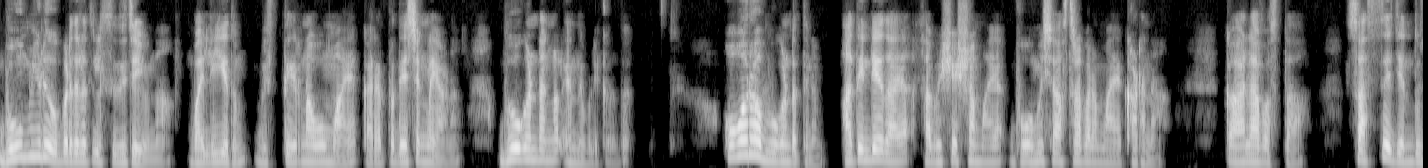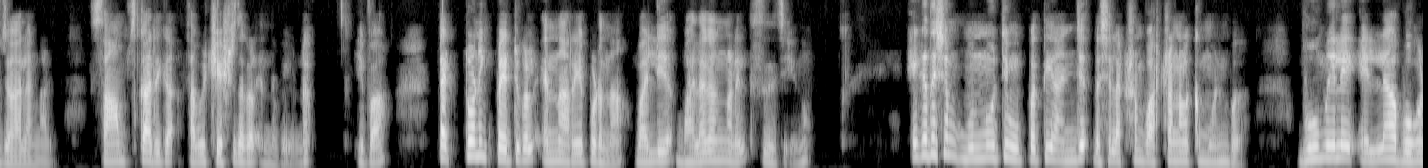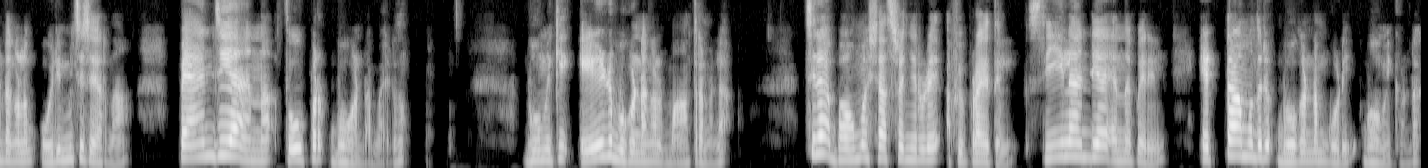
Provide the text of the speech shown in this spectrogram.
ഭൂമിയുടെ ഉപരിതലത്തിൽ സ്ഥിതി ചെയ്യുന്ന വലിയതും വിസ്തീർണവുമായ കരപ്രദേശങ്ങളെയാണ് ഭൂഖണ്ഡങ്ങൾ എന്ന് വിളിക്കുന്നത്. ഓരോ ഭൂഖണ്ഡത്തിനും അതിന്റേതായ സവിശേഷമായ ഭൂമിശാസ്ത്രപരമായ ഘടന കാലാവസ്ഥ സസ്യജന്തുജാലങ്ങൾ സാംസ്കാരിക സവിശേഷതകൾ എന്നിവയുണ്ട്. ഇവ ടെക്ടോണിക് പ്ലേറ്റുകൾ എന്നറിയപ്പെടുന്ന വലിയ ഫലകങ്ങളിൽ സ്ഥിതി ചെയ്യുന്നു. ഏകദേശം മുന്നൂറ്റി മുപ്പത്തി അഞ്ച് ദശലക്ഷം വർഷങ്ങൾക്ക് മുൻപ് ഭൂമിയിലെ എല്ലാ ഭൂഖണ്ഡങ്ങളും ഒരുമിച്ച് ചേർന്ന പാൻജിയ എന്ന സൂപ്പർ ഭൂഖണ്ഡമായിരുന്നു. ഭൂമിക്ക് ഏഴ് ഭൂഖണ്ഡങ്ങൾ മാത്രമല്ല ചില ഭൗമശാസ്ത്രജ്ഞരുടെ അഭിപ്രായത്തിൽ സീലാൻഡിയ എന്ന പേരിൽ എട്ടാമതൊരു ഭൂഖണ്ഡം കൂടി ഭൂമിക്കുണ്ട്.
